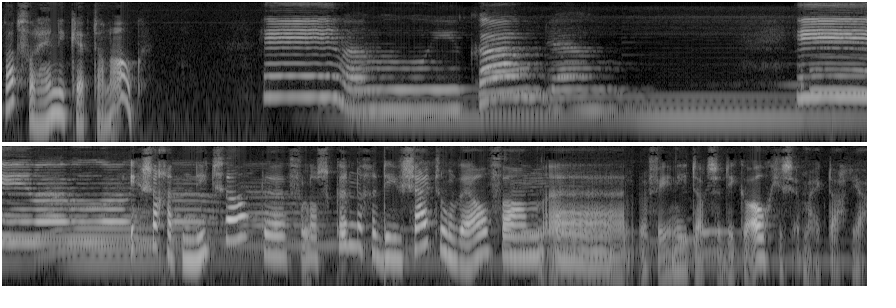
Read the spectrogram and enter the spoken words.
Wat voor handicap dan ook. Ik zag het niet zo. De verloskundige die zei toen wel van... eh, vind je niet dat ze dikke oogjes hebben? Maar ik dacht, ja,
